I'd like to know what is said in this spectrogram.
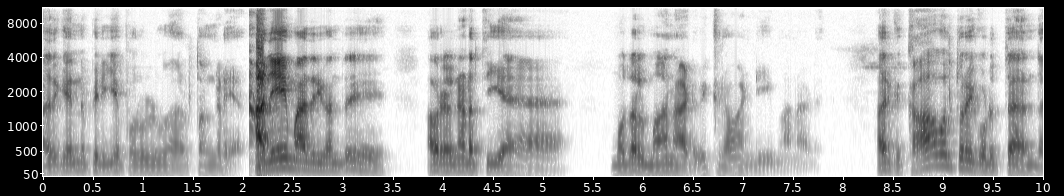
அதுக்கு என்ன பெரிய பொருள் அர்த்தம் கிடையாது. அதே மாதிரி வந்து அவர்கள் நடத்திய முதல் மாநாடு விக்கிரவாண்டி மாநாடு. அதற்கு காவல்துறை கொடுத்த அந்த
